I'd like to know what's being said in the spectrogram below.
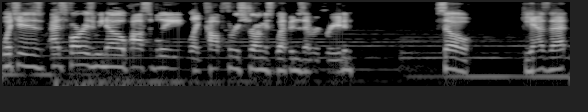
which is, as far as we know, possibly like top three strongest weapons ever created. So he has that.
